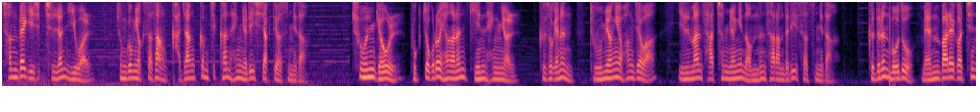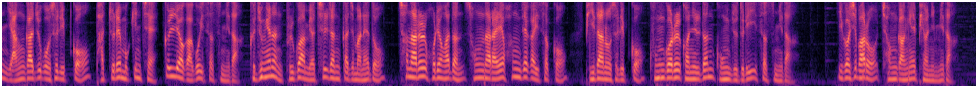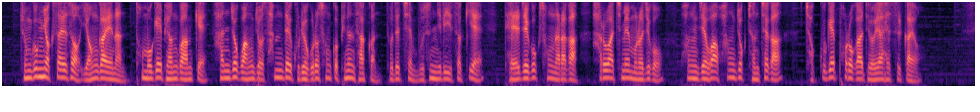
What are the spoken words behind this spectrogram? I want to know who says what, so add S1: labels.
S1: 1127년 2월 중국 역사상 가장 끔찍한 행렬이 시작되었습니다. 추운 겨울 북쪽으로 향하는 긴 행렬, 그 속에는 두 명의 황제와 1만 4천 명이 넘는 사람들이 있었습니다. 그들은 모두 맨발에 거친 양가죽 옷을 입고 밧줄에 묶인 채 끌려가고 있었습니다. 그 중에는 불과 며칠 전까지만 해도 천하를 호령하던 송나라의 황제가 있었고 비단 옷을 입고 궁궐을 거닐던 공주들이 있었습니다. 이것이 바로 정강의 변입니다. 중국 역사에서 영가의 난, 토목의 변과 함께 한족 왕조 3대 굴욕으로 손꼽히는 사건, 도대체 무슨 일이 있었기에 대제국 송나라가 하루아침에 무너지고 황제와 황족 전체가 적국의 포로가 되어야 했을까요?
